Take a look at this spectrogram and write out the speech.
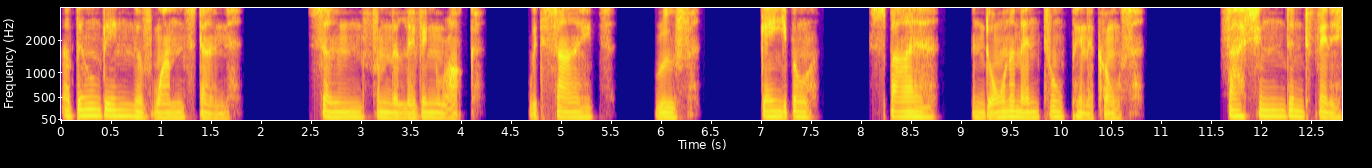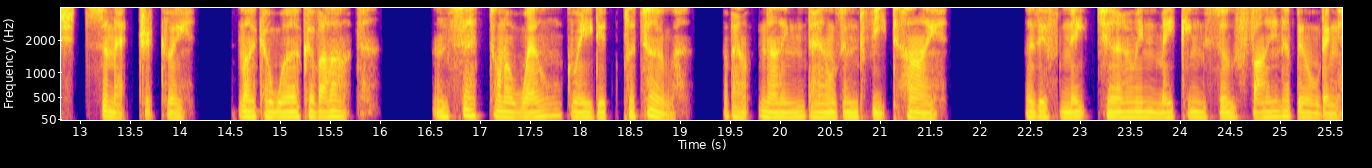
a building of one stone, sown from the living rock, with sides, roof, gable, spire, and ornamental pinnacles, fashioned and finished symmetrically, like a work of art, and set on a well graded plateau about 9,000 feet high, as if nature, in making so fine a building,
